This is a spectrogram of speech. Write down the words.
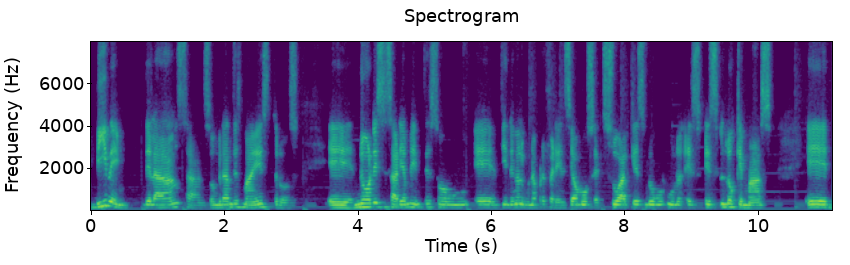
viven de la danza, son grandes maestros, eh, no necesariamente son, eh, tienen alguna preferencia homosexual, que es lo, es, es lo que más eh,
